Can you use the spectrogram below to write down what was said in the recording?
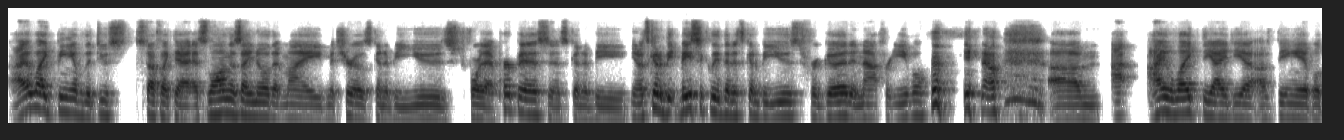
I like being able to do stuff like that as long as I know that my material is going to be used for that purpose and it's going to be, you know, it's going to be basically that it's going to be used for good and not for evil. you know, um, I, I like the idea of being able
